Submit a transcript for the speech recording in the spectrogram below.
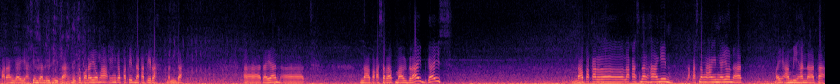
Barangay Hacienda Luisita dito pala yung aking kapatid nakatira banda at ayan at napakasarap mag drive guys. Napakalakas ng hangin. Lakas ng hangin ngayon at may amihan na ata.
